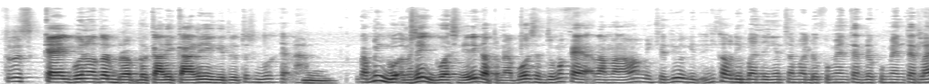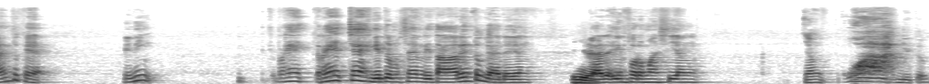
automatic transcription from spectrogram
terus kayak gue nonton ber- berkali-kali gitu terus gue kayak ah, Hmm. Tapi gue maksudnya gue sendiri nggak pernah bosan cuma kayak lama-lama mikir juga gitu. Ini kalau dibandingin sama dokumenter-dokumenter lain tuh kayak ini re- receh gitu. Misalnya ditawarin tuh gak ada yang Iya. gak ada informasi yang yang wah gitu.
